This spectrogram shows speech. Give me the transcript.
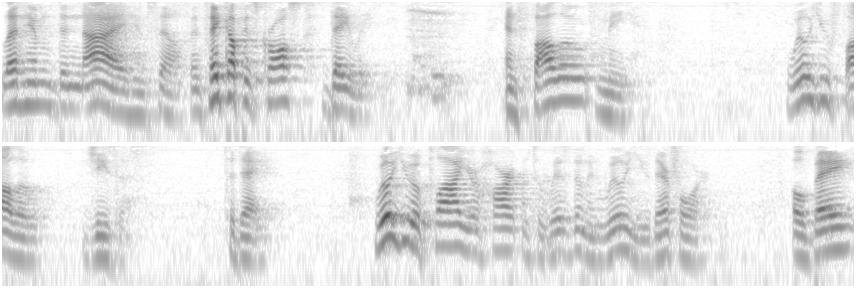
let him deny himself and take up his cross daily and follow me. Will you follow Jesus today? Will you apply your heart unto wisdom and will you, therefore, obey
